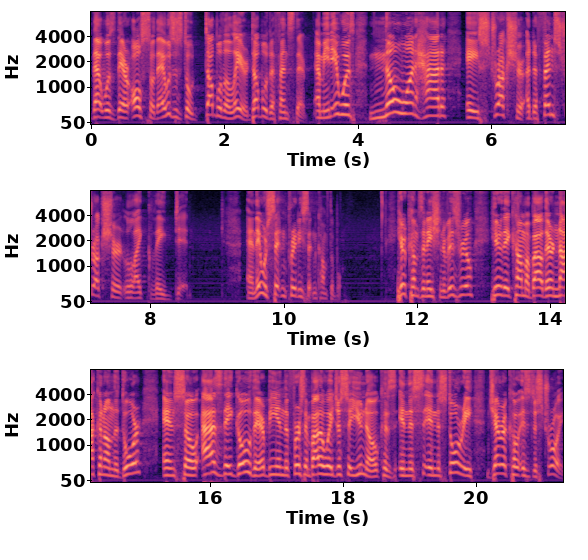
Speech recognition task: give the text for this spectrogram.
that was there also. That was just double the layer, double defense there. I mean, it was no one had a structure, a defense structure like they did. And they were sitting pretty, sitting comfortable. Here comes the nation of Israel. Here they come about. They're knocking on the door. And so as they go there, being the first, and by the way, just so you know, because in this in the story, Jericho is destroyed.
